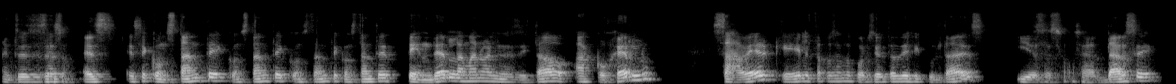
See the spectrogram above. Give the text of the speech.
Entonces es eso, es ese constante, constante, constante, constante tender la mano al necesitado, acogerlo, saber que él está pasando por ciertas dificultades y es eso, o sea, darse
